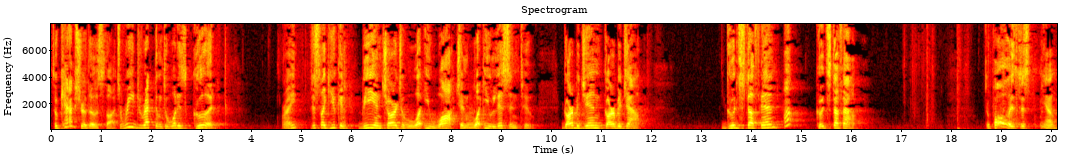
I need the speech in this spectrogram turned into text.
So capture those thoughts, redirect them to what is good, right? Just like you can be in charge of what you watch and what you listen to. Garbage in, garbage out. Good stuff in, huh? good stuff out. So Paul is just, you know,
